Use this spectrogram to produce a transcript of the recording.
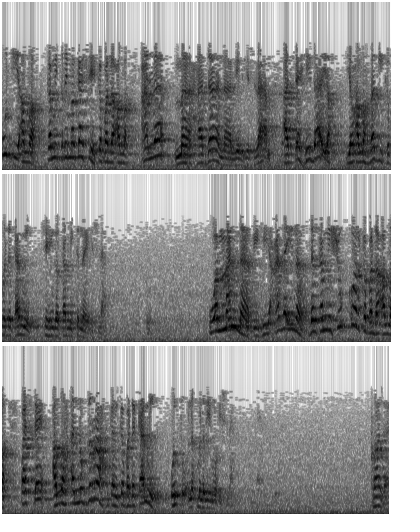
puji Allah. Kami terima kasih kepada Allah ala ma hadana lil Islam, atas hidayah yang Allah bagi kepada kami sehingga kami kenal Islam. Wa manna bihi alaina. Dan kami syukur kepada Allah. Pasti Allah anugerahkan kepada kami untuk nak menerima Islam. Qala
